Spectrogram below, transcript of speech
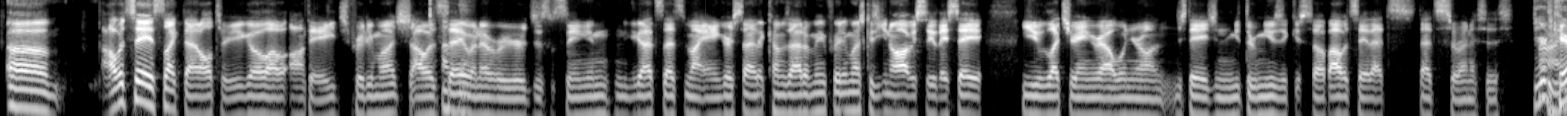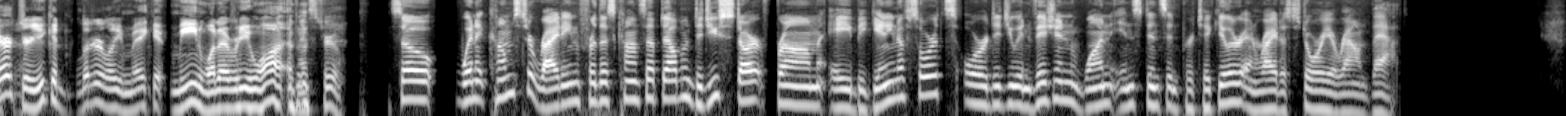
um i would say it's like that alter ego on stage pretty much i would say Okay. whenever you're just singing that's that's my anger side that comes out of me pretty much because you know obviously they say you let your anger out when you're on stage and through music yourself. i would say that's that's serenatus Your Alright. character, you could literally make it mean whatever you want. That's true. So, when it comes to writing for this concept album, did you start from a beginning of sorts, or did you envision one instance in particular and write a story around that?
